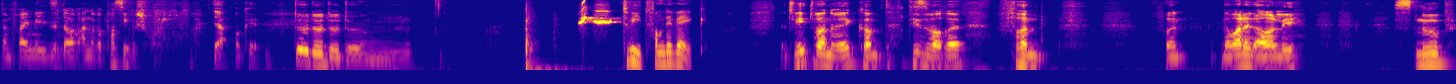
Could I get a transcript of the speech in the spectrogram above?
dann frage ich mich, sind da auch andere passive Schwule dabei? Ja, okay. Du, du, du, du. Tweet van de week. Der Tweet von Weg kommt diese Woche von, von the one and only Snoop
